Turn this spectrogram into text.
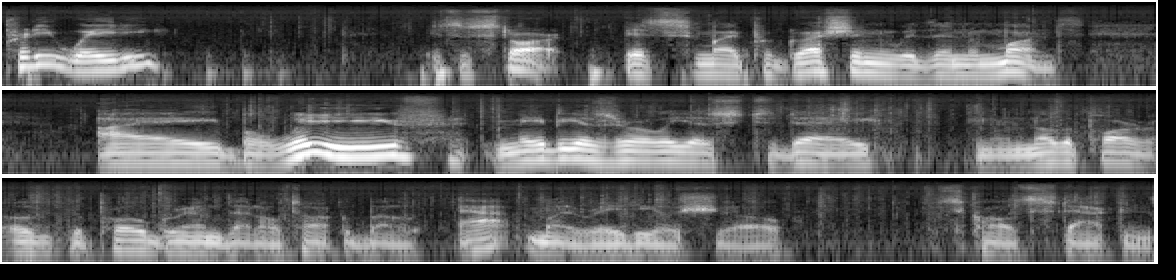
pretty weighty. It's a start. It's my progression within a month. I believe maybe as early as today, in another part of the program that I'll talk about at my radio show. It's called Stack and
